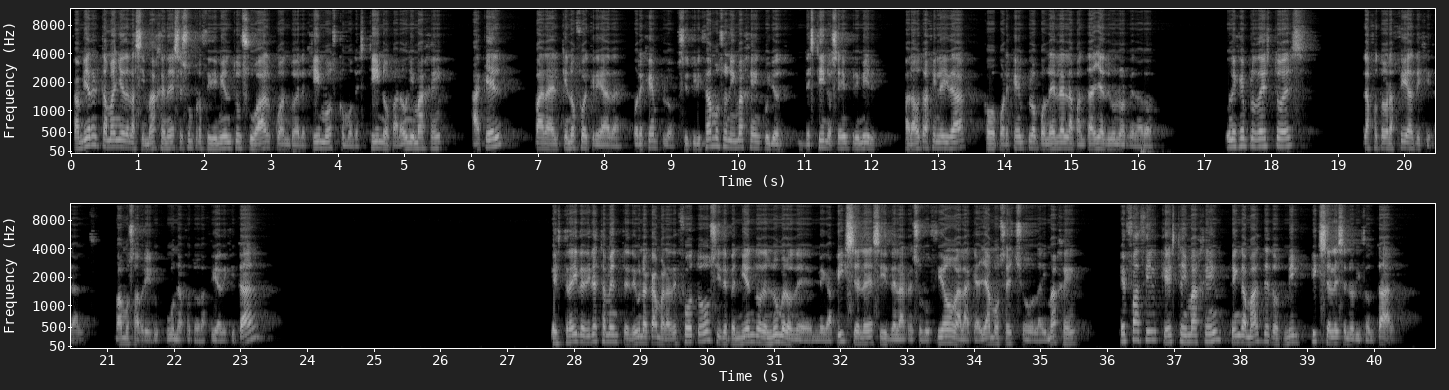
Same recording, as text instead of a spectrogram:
Cambiar el tamaño de las imágenes es un procedimiento usual cuando elegimos como destino para una imagen aquel para el que no fue creada. Por ejemplo, si utilizamos una imagen cuyo destino sea imprimir para otra finalidad, como por ejemplo ponerla en la pantalla de un ordenador. Un ejemplo de esto es las fotografías digitales. Vamos a abrir una fotografía digital extraída directamente de una cámara de fotos y dependiendo del número de megapíxeles y de la resolución a la que hayamos hecho la imagen, es fácil que esta imagen tenga más de 2000 píxeles en horizontal.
